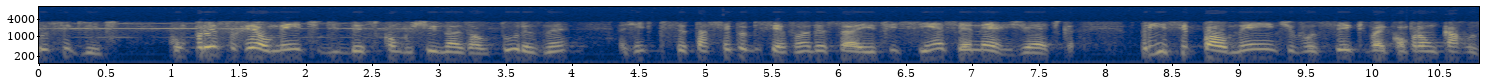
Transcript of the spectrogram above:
o seguinte: com o preço realmente de, desse combustível nas alturas, né? A gente precisa estar sempre observando essa eficiência energética. Principalmente você que vai comprar um carro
